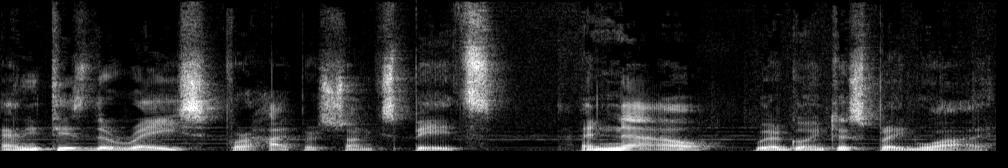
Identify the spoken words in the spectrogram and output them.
and it is the race for hypersonic speeds. And now we are going to explain why.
